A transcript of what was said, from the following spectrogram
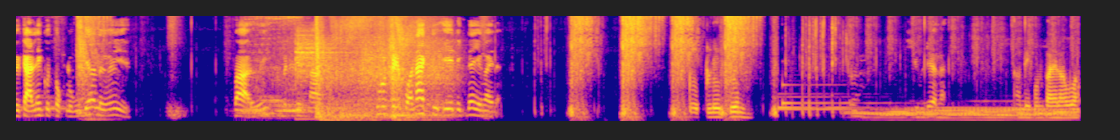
มือการเล่นกูตกลงเยอะเลยบ้าเอ้ยมันไม่ได้เล่นนานกูมันเป็นหัวหน้าคิวเอเด็กได้ยังไงเนี่ยเด็กเลเจนด์เออคิวเรียนละเอาเด็กมันไปแล้ววะ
